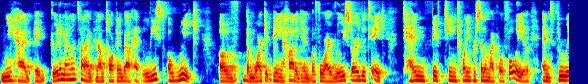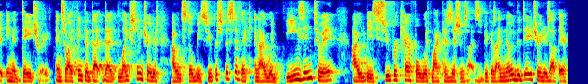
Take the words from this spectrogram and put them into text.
we had a good amount of time. And I'm talking about at least a week of the market being hot again before I really started to take 10, 15, 20% of my portfolio and threw it in a day trade. And so I think that that, that like swing traders, I would still be super specific and I would ease into it. I would be super careful with my position sizes because I know the day traders out there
